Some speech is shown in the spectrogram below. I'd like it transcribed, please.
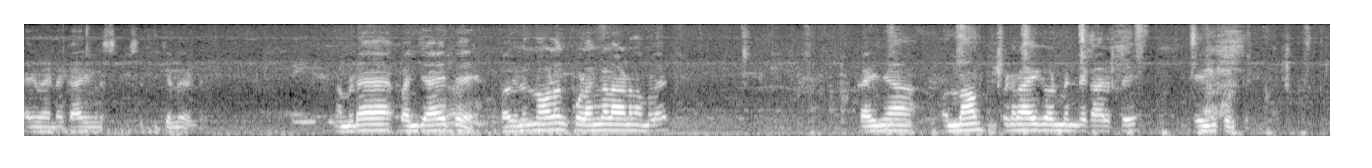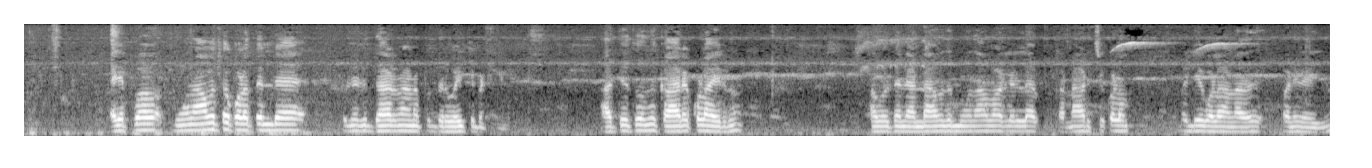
അതിന് വേണ്ട കാര്യങ്ങൾ ശ്ര- ശ്രദ്ധിക്കേണ്ടതുണ്ട്. നമ്മുടെ പഞ്ചായത്ത് പതിനൊന്നോളം കുളങ്ങളാണ് നമ്മൾ കഴിഞ്ഞ ഒന്നാം പിണറായി ഗവൺമെന്റിന്റെ കാലത്ത് എഴുതി കൊടുത്തത് അതിലിപ്പോൾ മൂന്നാമത്തെ കുളത്തിന്റെ പുനരുദ്ധാരണമാണ് ഇപ്പോൾ നിർവഹിക്കപ്പെട്ടിരിക്കുന്നത്. ആദ്യത്തെ ഒന്ന് കാരക്കുളമായിരുന്നു അതുപോലെ തന്നെ രണ്ടാമത് മൂന്നാം വാർഡിലുള്ള കണ്ണാടിച്ചുക്കുളം വലിയ കുളമാണ് അത് പണി കഴിഞ്ഞു.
